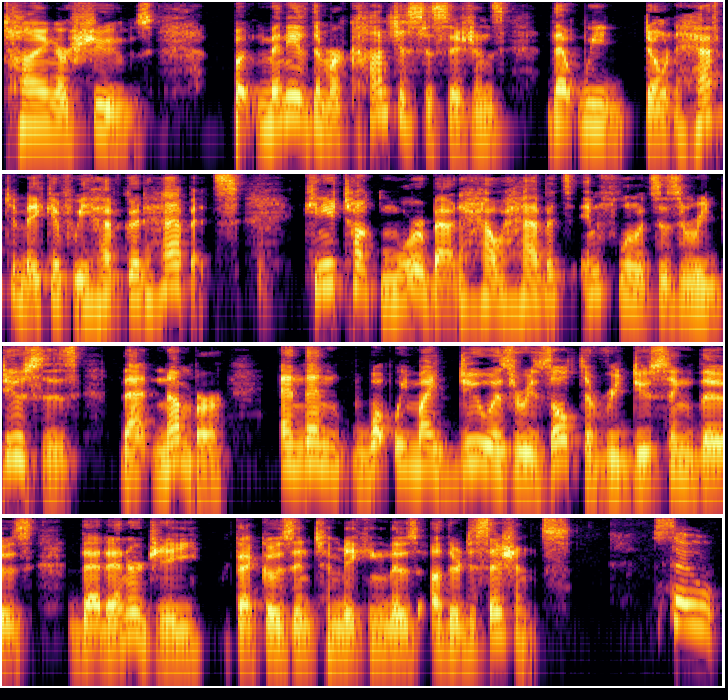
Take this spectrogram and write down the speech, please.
tying our shoes. But many of them are conscious decisions that we don't have to make if we have good habits. Can you talk more about how habits influences and reduces that number and then what we might do as a result of reducing those that energy that goes into making those other decisions. So,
